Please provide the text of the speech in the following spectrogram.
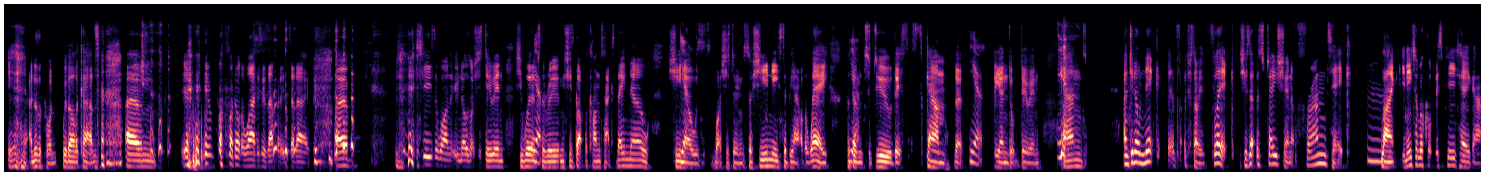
another pun with all the cards. um, I don't know why this is happening tonight. Um, she's the one who knows what she's doing. She works Yeah. the room. She's got the contacts. They know she Yeah. knows what she's doing. So she needs to be out of the way for Yeah. them to do this scam that yeah they end up doing. yeah And and you know, Nick, sorry, Flick, she's at the station frantic Mm, like you need to look up this PK guy,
